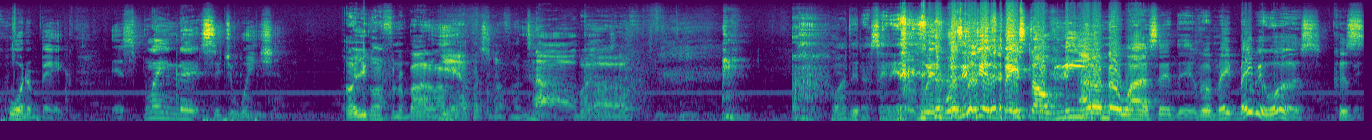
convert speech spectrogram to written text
quarterback. Explain that situation. oh, you're going from the bottom? I mean, Yeah. I thought you were going from the Nah, top. but uh, why did I say that? Was, was it just based off me? I don't know why I said that. Well, maybe, maybe it was. Cause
